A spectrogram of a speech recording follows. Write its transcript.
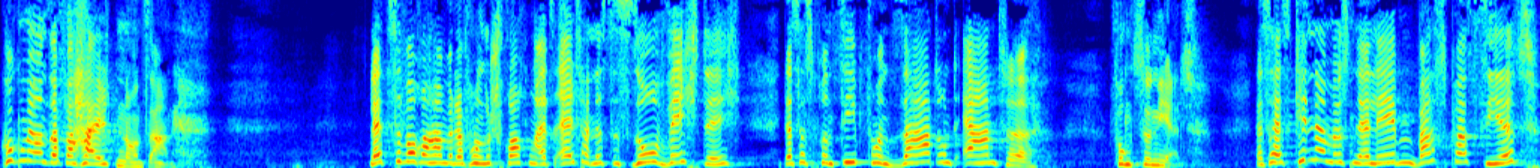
Gucken wir unser Verhalten uns an. Letzte Woche haben wir davon gesprochen, als Eltern ist es so wichtig, dass das Prinzip von Saat und Ernte funktioniert. Das heißt, Kinder müssen erleben, was passiert,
